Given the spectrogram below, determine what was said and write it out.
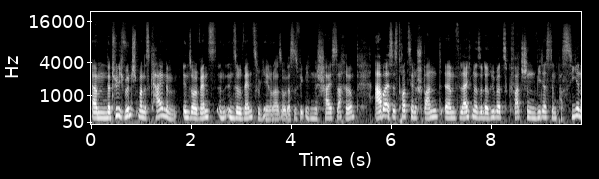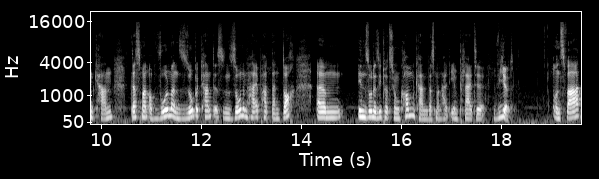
Ähm, natürlich wünscht man es keinem, Insolvenz, insolvent zu gehen oder so. Das ist wirklich eine scheiß Sache. Aber es ist trotzdem spannend, ähm, vielleicht mal so darüber zu quatschen, wie das denn passieren kann, dass man, obwohl man so bekannt ist und so einen Hype hat, dann doch ähm, in so eine Situation kommen kann, dass man halt eben pleite wird. Und zwar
